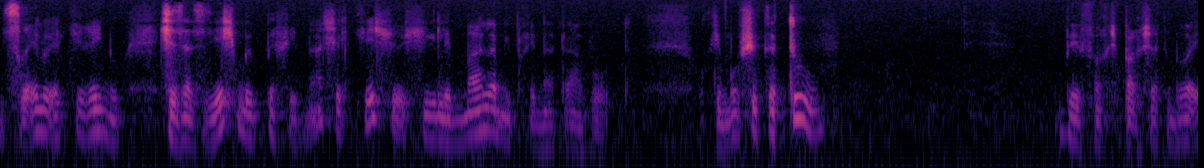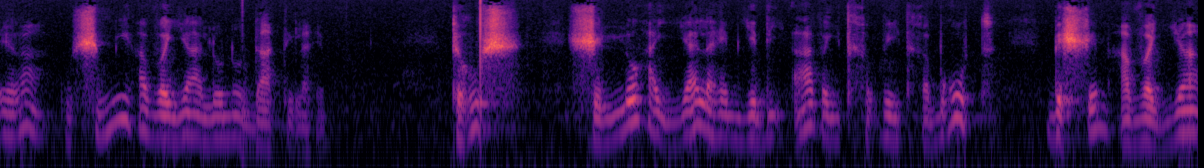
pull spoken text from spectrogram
ישראל לא יכירנו, שזה, יש בחינה של קשר שהיא למעלה מבחינת האבות. כמו שכתוב בפרשת בעירה, ושמי הוויה לא נודעתי להם. פירוש שלא היה להם ידיעה והתחברות בשם הוויה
